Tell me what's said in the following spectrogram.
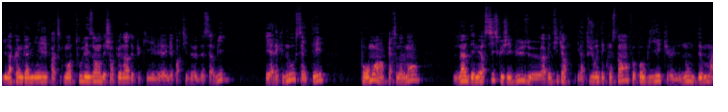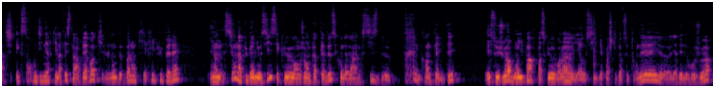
il a quand même gagné pratiquement tous les ans des championnats depuis qu'il est, parti de, Serbie. Et avec nous, ça a été, pour moi, hein, personnellement, l'un des meilleurs 6 que j'ai vus euh, à Benfica. Il a toujours été constant. Faut pas oublier que le nombre de matchs extraordinaires qu'il a fait, c'était un vrai rock. Le nombre de ballons qu'il récupérait. Et si on a pu gagner aussi, c'est qu'en jouant en 4-4-2, c'est qu'on avait un 6 de très grande qualité. Et ce joueur, bon, il part parce que voilà, il y a aussi des pages qui doivent se tourner, euh, il y a des nouveaux joueurs.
